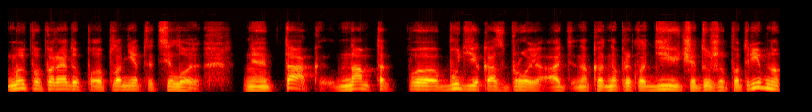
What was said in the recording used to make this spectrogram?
ми попереду по- планети цілої. Е, Так, нам так е, будь-яка зброя, наприклад, діюча дуже потрібно.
